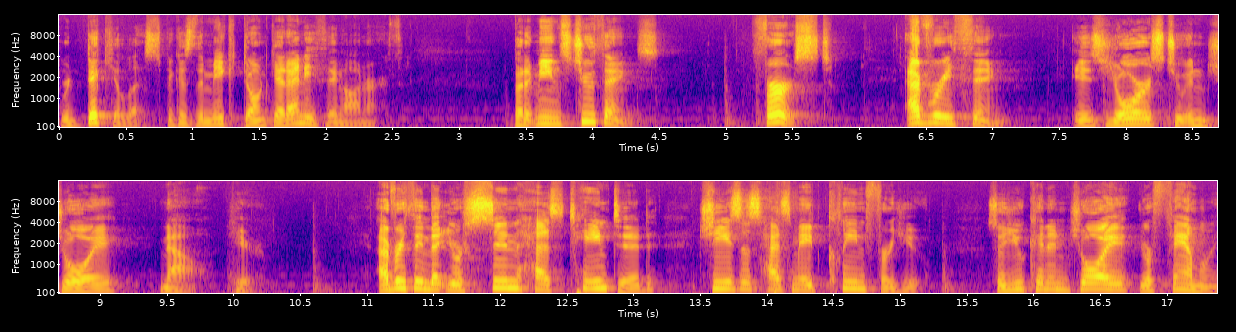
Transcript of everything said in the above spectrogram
ridiculous because the meek don't get anything on earth. But it means two things. First, everything is yours to enjoy now, here. Everything that your sin has tainted, Jesus has made clean for you. So you can enjoy your family.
